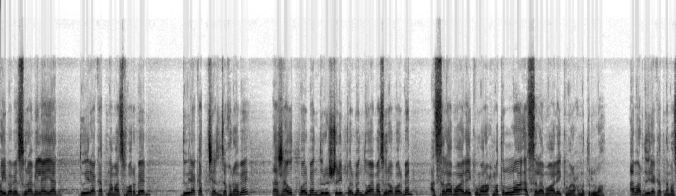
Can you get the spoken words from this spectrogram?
ওইভাবে সুরা মিলাইয়া দুই রাকাত নামাজ পড়বেন। দুই রাকাত শেষ যখন হবে তাসাউদ পড়বেন দুরুজ শরীফ পড়বেন, দোয়া মাসুরা পড়বেন। আসসালামু আলাইকুম রহমতুল্লাহ, আসসালামু আলাইকুম রহমতুল্লাহ। আবার দুই রাকাত নামাজ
